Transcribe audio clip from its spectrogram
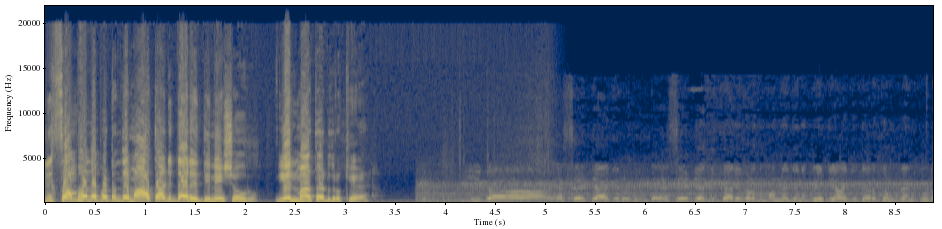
ಇದಕ್ಕೆ ಸಂಬಂಧಪಟ್ಟಂತೆ ಮಾತಾಡಿದ್ದಾರೆ ದಿನೇಶ್ ಅವರು. ಏನ್ ಮಾತಾಡಿದ್ರು ಕೇಳೋಣ. ಈಗ ಎಸ್ ಐ ಟಿ ಆಗಿರೋದ್ರಿಂದ ಎಸ್ ಐ ಟಿ ಅಧಿಕಾರಿಗಳನ್ನು ಮೊನ್ನೆ ದಿನ ಭೇಟಿ ಆಗಿದ್ದಾರೆ ಕಂಪ್ಲೇಂಟ್ ಕೂಡ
